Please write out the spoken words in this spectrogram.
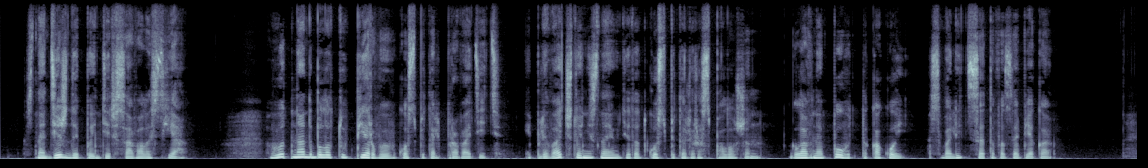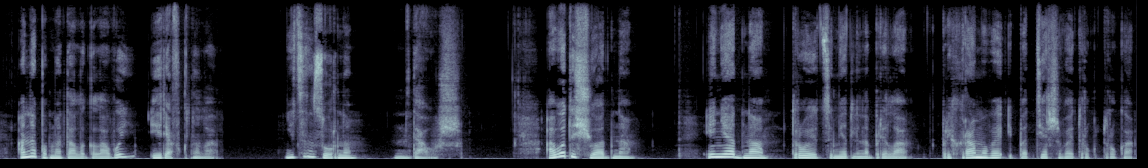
— с надеждой поинтересовалась я. Вот надо было ту первую в госпиталь проводить. И плевать, что не знаю, где этот госпиталь расположен. Главное, повод-то какой — свалить с этого забега. Она помотала головой и рявкнула. Нецензурно. Да уж. А вот еще одна. И не одна, троица медленно брела, прихрамывая и поддерживая друг друга.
